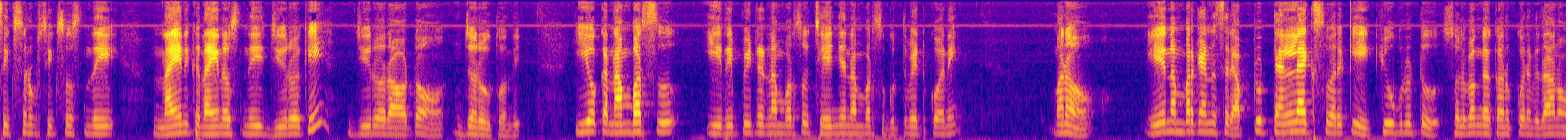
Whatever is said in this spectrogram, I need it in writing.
సిక్స్ ఉన్నప్పుడు సిక్స్ వస్తుంది నైన్కి నైన్ వస్తుంది జీరోకి జీరో రావటం జరుగుతుంది. ఈ యొక్క నంబర్స్ ఈ రిపీటెడ్ నంబర్స్ చేంజ్ నంబర్స్ గుర్తుపెట్టుకొని మనం ఏ నెంబర్కైనా సరే అప్ టు టెన్ ల్యాక్స్ వరకు క్యూబ్ రూట్ సులభంగా కనుక్కునే విధానం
